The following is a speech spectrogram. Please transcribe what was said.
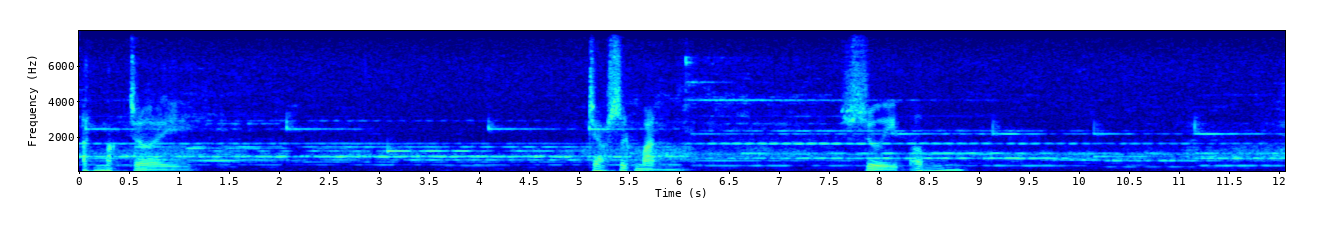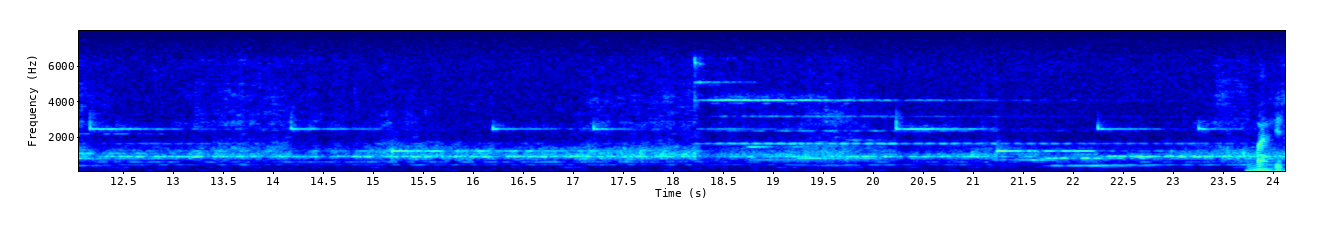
Ánh mặt trời trao sức mạnh sưởi ấm. Mang đến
